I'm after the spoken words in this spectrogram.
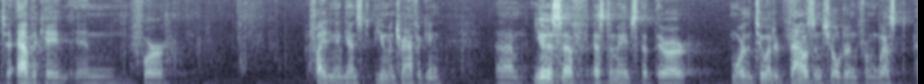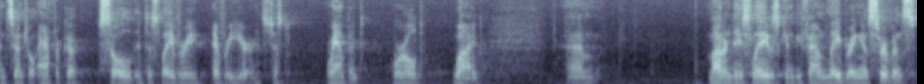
to advocate in, for fighting against human trafficking. Um, UNICEF estimates that there are more than 200,000 children from West and Central Africa sold into slavery every year. It's just rampant worldwide. Um, modern day slaves can be found laboring as servants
